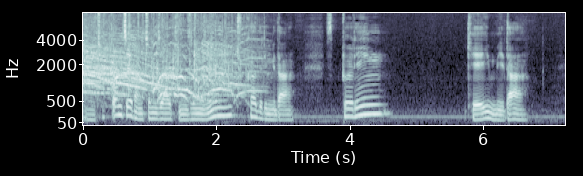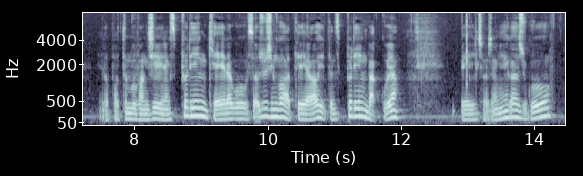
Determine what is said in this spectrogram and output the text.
아, 첫 번째 당첨자 김승우님 축하드립니다. 스프링 개입니다. 이거 버튼부 방식이 그냥 스프링 개라고 써주신 것 같아요. 일단 스프링 맞고요. 메일 저장해가지고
